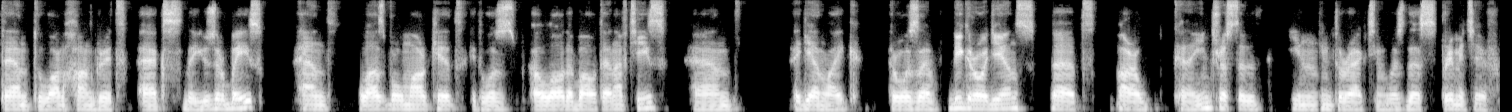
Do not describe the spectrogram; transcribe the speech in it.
10 to 100x the user base. And last bull market, it was a lot about NFTs. And again, like there was a bigger audience that are kind of interested in interacting with this primitive.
